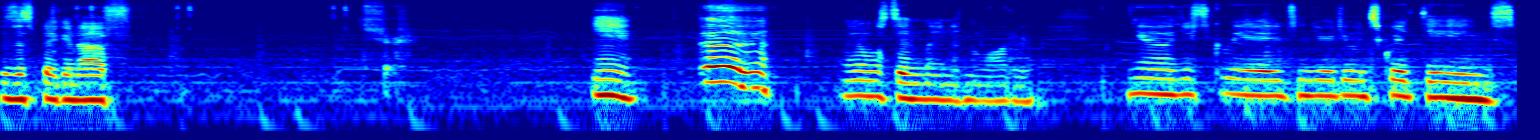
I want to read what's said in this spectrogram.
Is this big enough? Uh, I almost didn't land in the water. Yeah, you're squids and you're doing squid things.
